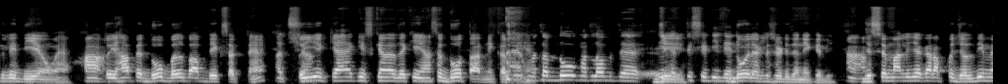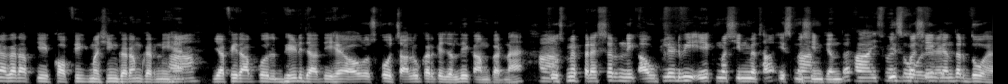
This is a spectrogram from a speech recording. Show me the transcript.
के लिए दिए हुए हैं। हाँ। तो यहाँ पे दो बल्ब आप देख सकते हैं। अच्छा। तो ये क्या है कि इसके अंदर देखिए यहाँ से दो तार निकल रही है। मतलब दो मतलब इलेक्ट्रिसिटी दो इलेक्ट्रिसिटी देने के लिए। हाँ। जिससे मान लीजिए अगर आपको जल्दी में अगर आपकी कॉफ़ी मशीन गर्म करनी है हाँ। या फिर आपको भीड़ जाती है और उसको चालू करके जल्दी काम करना है तो उसमें प्रेशर आउटलेट भी एक मशीन में था इस मशीन के अंदर? इस मशीन के अंदर दो है।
